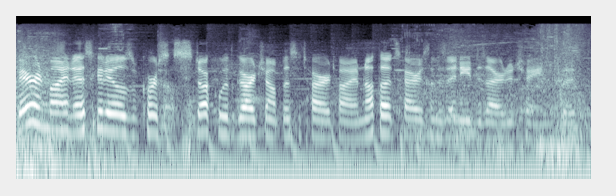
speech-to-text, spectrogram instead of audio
bear in mind, SKDale is of course stuck with Garchomp this entire time. Not that SkyRasen has any desire to change, but...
